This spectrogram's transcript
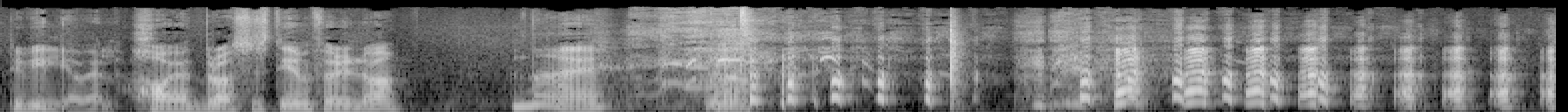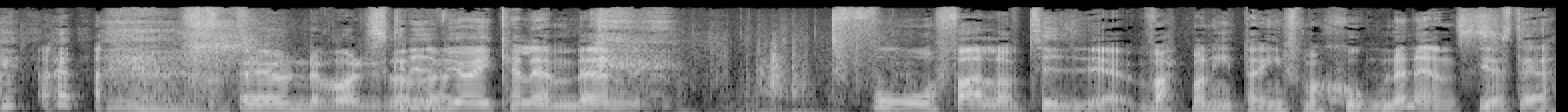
Det vill jag väl. Har jag ett bra system för idag? Nej. Det är underbart. Skriver jag i kalendern två fall av tio vart man hittar informationen ens. Just det.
